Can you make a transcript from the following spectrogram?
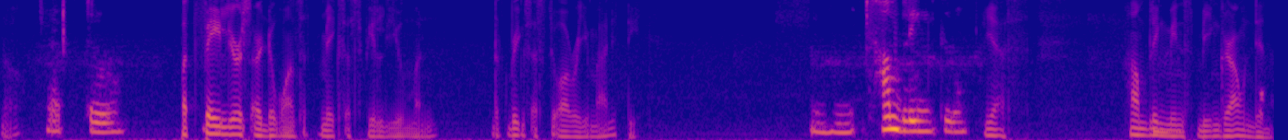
No, that's true. but failures are the ones that makes us feel human. That brings us to our humanity. hmm It's humbling too. Yes, humbling means being grounded.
